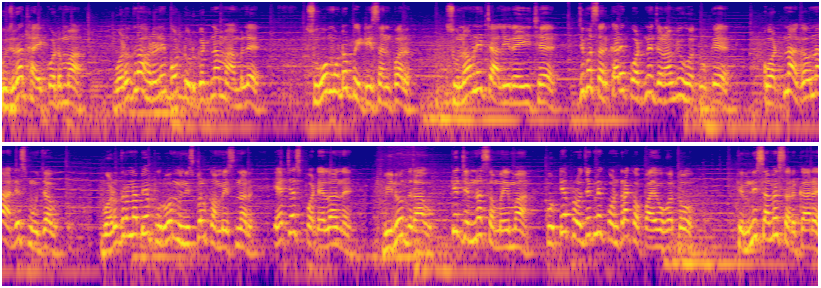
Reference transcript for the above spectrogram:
ગુજરાત હાઈકોર્ટમાં વડોદરા હરણી બોટ દુર્ઘટના મામલે સુઓ મોટો પિટિશન પર સુનાવણી ચાલી રહી છે, જેમાં સરકારે કોર્ટને જણાવ્યું હતું કે કોર્ટના અગાઉના આદેશ મુજબ વડોદરાના બે પૂર્વ municipal commissioner H S Patel અને વિનોદ રાવ, કે જેમના સમયમાં કોટિયા પ્રોજેક્ટને કોન્ટ્રાક્ટ અપાયો હતો, તેમની સામે સરકારે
